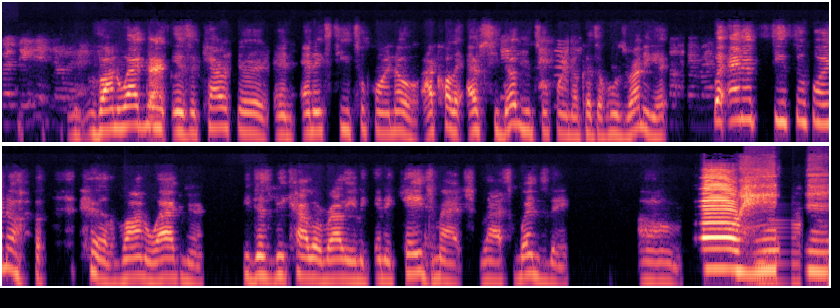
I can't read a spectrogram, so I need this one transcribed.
but they didn't know that. Von Wagner is a character in NXT 2.0. I call it FCW 2.0 because of who's running it. But NXT 2.0, Von Wagner, he just beat Kyle O'Reilly in, in a cage match last Wednesday. Um, oh, hey. Uh,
